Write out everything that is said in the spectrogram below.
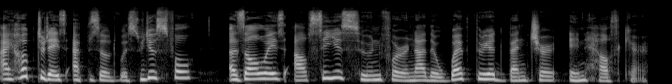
I hope today's episode was useful. As always, I'll see you soon for another Web3 adventure in healthcare.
